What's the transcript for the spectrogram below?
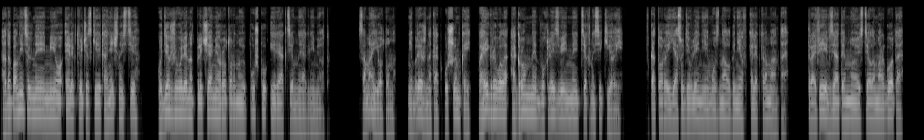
А дополнительные миоэлектрические конечности удерживали над плечами роторную пушку и реактивный огнемет. Сама Йотун, небрежно как пушинкой, поигрывала огромной двухлезвийной техносекирой, в которой я с удивлением узнал гнев электроманта. Трофей, взятый мною с тела Маргота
